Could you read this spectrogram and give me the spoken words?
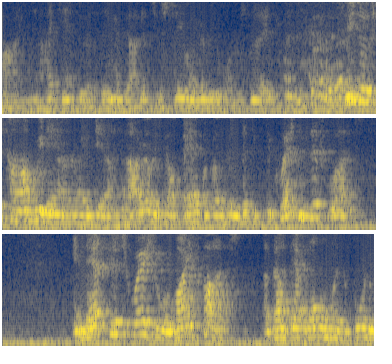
time, and I can't do a thing about it. Just say whatever you want to say. she just calmed me down right there. I said, I really felt bad because, but the, the question this was, in that situation, were my thoughts about that woman with the 41,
